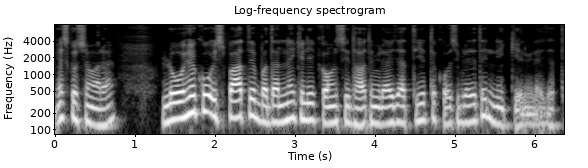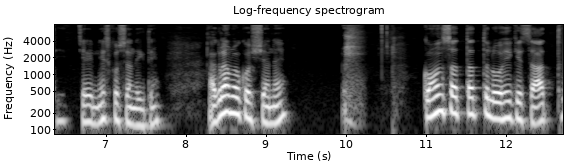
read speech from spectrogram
नेक्स्ट क्वेश्चन हमारा है। लोहे को इस्पात में बदलने के लिए कौन सी धातु मिलाई जाती है तो कौन सी मिलाई जाती है, निकेल मिलाई जाती है। चलिए नेक्स्ट क्वेश्चन देखते हैं। अगला हमारा क्वेश्चन है, कौन सा तत्व लोहे के साथ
